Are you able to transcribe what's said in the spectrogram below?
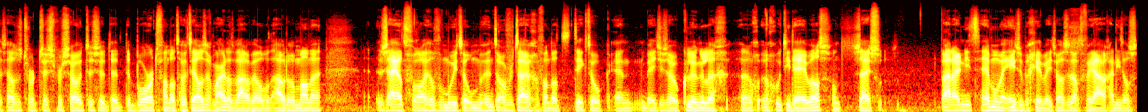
zelfs een soort tussenpersoon tussen de, de board van dat hotel, zeg maar. Dat waren wel wat oudere mannen. Zij had vooral heel veel moeite om hun te overtuigen van dat TikTok en een beetje zo klungelig eh, een goed idee was. Want zij waren daar niet helemaal mee eens in het begin, weet je wel. Ze dachten van ja, we gaan niet als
